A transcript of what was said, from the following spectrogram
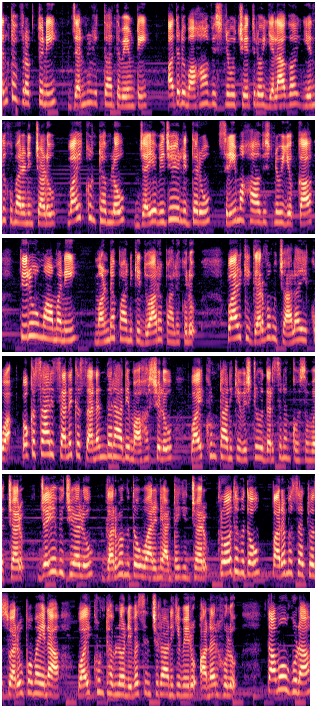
దంతవ్రక్తుని జన్మ వృత్తాంతమేమిటి అతడు మహావిష్ణువు చేతిలో ఎలాగా ఎందుకు మరణించాడు? వైకుంఠంలో జయ విజయులిద్దరూ శ్రీ మహావిష్ణువు యొక్క తిరుమామని మండపానికి ద్వారపాలకులు. వారికి గర్వము చాలా ఎక్కువ. ఒకసారి సనక సనందనాది మహర్షులు వైకుంఠానికి విష్ణువు దర్శనం కోసం వచ్చారు. జయ విజయాలు గర్వముతో వారిని అడ్డగించారు. క్రోధముతో పరమసత్వ స్వరూపమైన వైకుంఠంలో నివసించడానికి మీరు అనర్హులు. తమో గుణ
